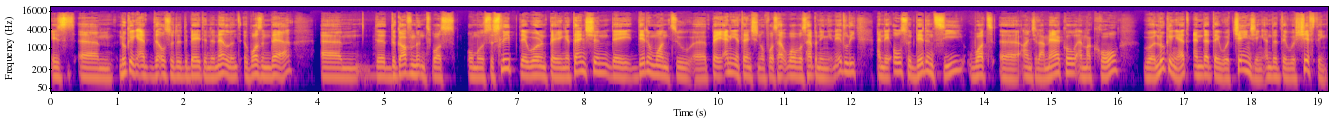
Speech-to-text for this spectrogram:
is um, looking at the, also the debate in the Netherlands. It wasn't there. Um, the the government was almost asleep. They weren't paying attention. They didn't want to uh, pay any attention of what what was happening in Italy, and they also didn't see what uh, Angela Merkel and Macron were looking at, and that they were changing and that they were shifting.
